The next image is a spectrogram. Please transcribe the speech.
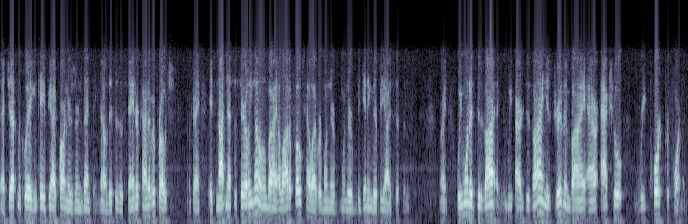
that Jeff McQuigg and KPI partners are inventing. No, this is a standard kind of approach. Okay, it's not necessarily known by a lot of folks, however, when they're when they're beginning their BI systems. Right? We want to design. We, our design is driven by our actual report performance.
